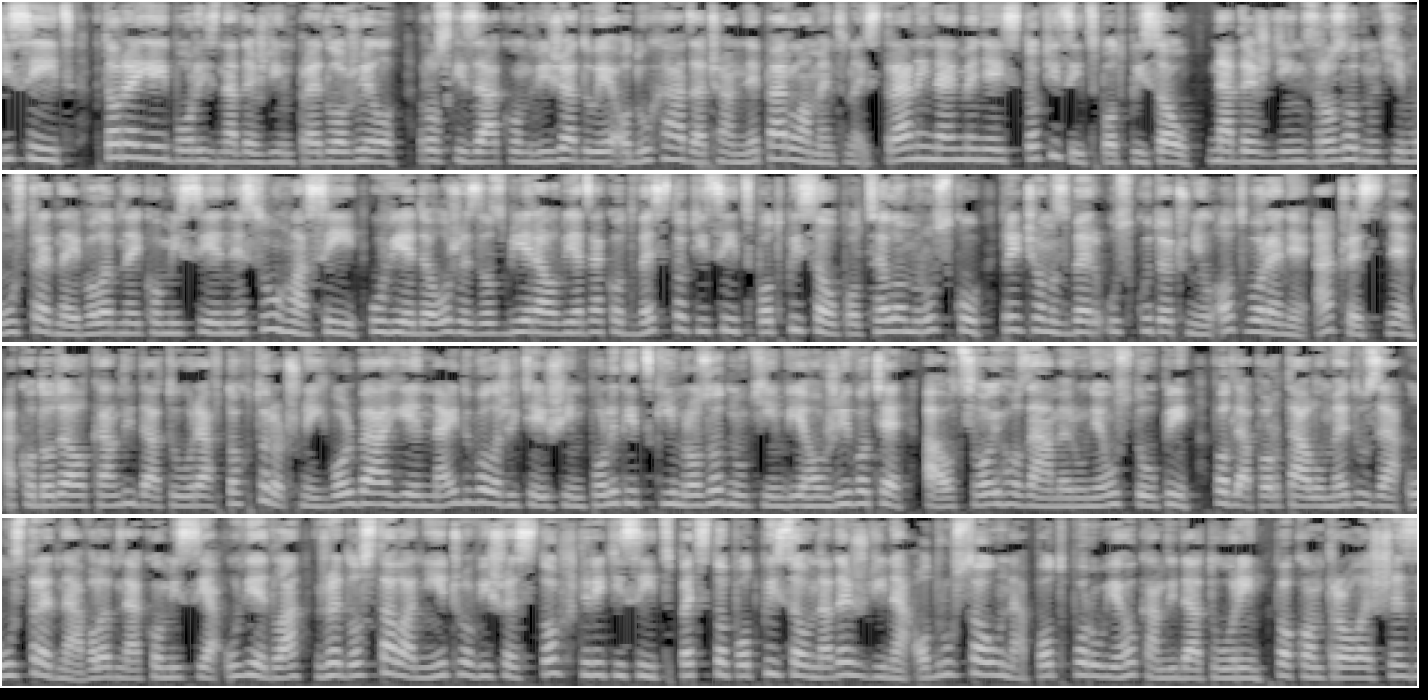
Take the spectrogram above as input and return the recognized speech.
tisíc, ktoré jej Boris Nadeždin predložil. Ruský zákon vyžaduje od uchádzača neparlamentnej strany najmenej 100 tisíc podpisov. Nadeždin s rozhodnutím ústrednej volebnej komisie nesúhlasí. Uviedol, že zozbieral viac ako 200 tisíc podpisov po celom Rusku, pričom zber uskutočnil otvorene a čestne, ako dodal kandidát kandidatúra v tohtoročných voľbách je najdôležitejším politickým rozhodnutím v jeho živote a od svojho zámeru neustúpi. Podľa portálu Meduza ústredná volebná komisia uviedla, že dostala niečo vyše 104 500 podpisov na Deždina od Rusov na podporu jeho kandidatúry. Po kontrole 60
